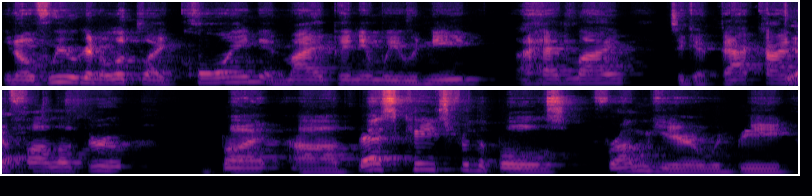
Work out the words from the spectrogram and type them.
You know, if we were going to look like coin, in my opinion, we would need a headline to get that kind yeah. of follow through. But uh, best case for the Bulls from here would be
